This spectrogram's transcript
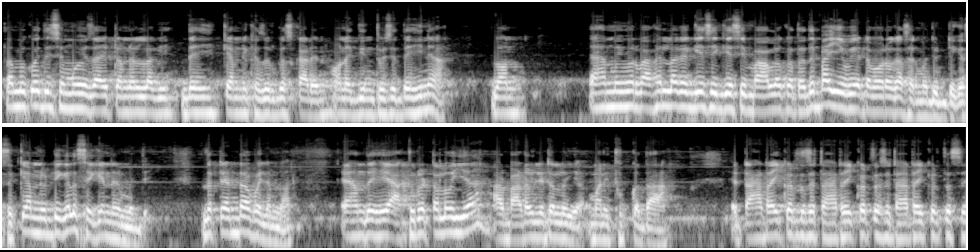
তো আমি কইতেছি মুই যাই লাগি, দেখি কেমনি খেজুর গাছ কাটেন। অনেক দিন তো হইছে, দেখি না। লন, এখন মুই মোর বাপের লাগে গেছি গেছি, ভালো কথা দে বাইয়ে বই একটা বড় গাছের মধ্যে উঠে গেছে, কেমনি উঠে গেলে? সেকেন্ডের মধ্যে। কিন্তু টেডটাও পাইলাম না। এখন দেখি আতুরেরটা লইয়া আর বাড়ইলেটা লইয়া মানে থুপকা দা। টাহাটাই করতেছে টাহাটাই করতেছে টাহাটাই করতেছে।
